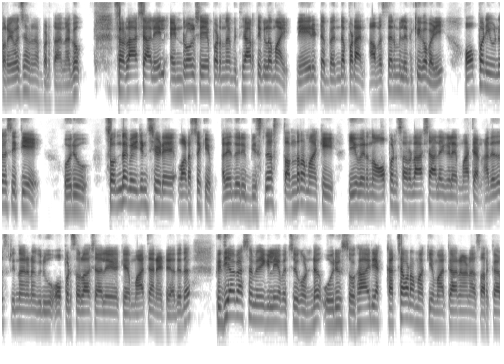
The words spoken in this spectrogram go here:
പ്രയോജനപ്പെടുത്താനാകും. സർവകലാശാലയിൽ എൻറോൾ ചെയ്യപ്പെടുന്ന വിദ്യാർത്ഥികളുമായി നേരിട്ട് ബന്ധപ്പെടാൻ അവസരം ലഭിക്കുക വഴി ഓപ്പൺ യൂണിവേഴ്സിറ്റിയെ ഒരു സ്വന്തം ഏജൻസിയുടെ വളർച്ചയ്ക്കും അതായത് ഒരു ബിസിനസ് തന്ത്രമാക്കി ഈ വരുന്ന ഓപ്പൺ സർവകലാശാലകളെ മാറ്റാൻ അതായത് ശ്രീനാരായണ ഗുരു ഓപ്പൺ സർവകലാശാലയൊക്കെ മാറ്റാനായിട്ട് അതായത് വിദ്യാഭ്യാസ മേഖലയെ വെച്ചുകൊണ്ട് ഒരു സ്വകാര്യ കച്ചവടമാക്കി മാറ്റാനാണ് സർക്കാർ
